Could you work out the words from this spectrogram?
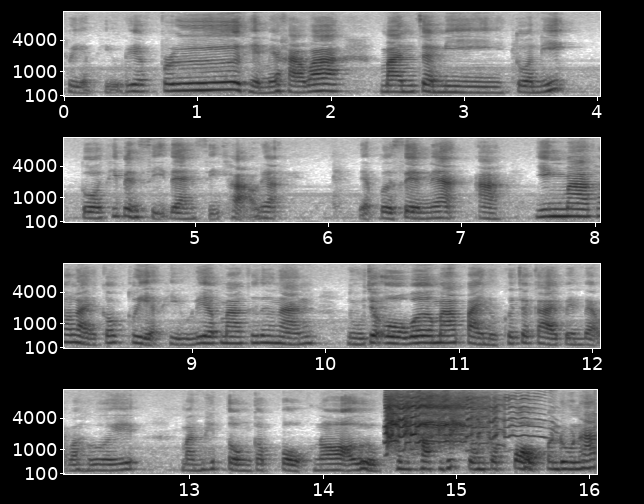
เกลี่ยผิวเรียบปรื้ดเห็นไหมคะว่า มันจะมีตัวนี้ตัวที่เป็นสีแดงสีขาวเนี่ยเนี่ยเปอร์เซ็นต์เนี่ยอะยิ่งมากเท่าไหร่ก็เกลี่ยผิวเรียบมากขึ้นเท่านั้น หนูจะโอเวอร์มากไปหนูก็จะกลายเป็นแบบว่าเฮ้ยมันไม่ตรงกระปกเนาะเออมันไม่ตรงกระปกมันดูน่า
